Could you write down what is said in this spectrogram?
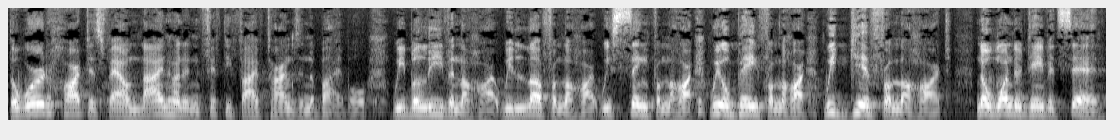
The word heart is found 955 times in the Bible. We believe in the heart. We love from the heart. We sing from the heart. We obey from the heart. We give from the heart. No wonder David said,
